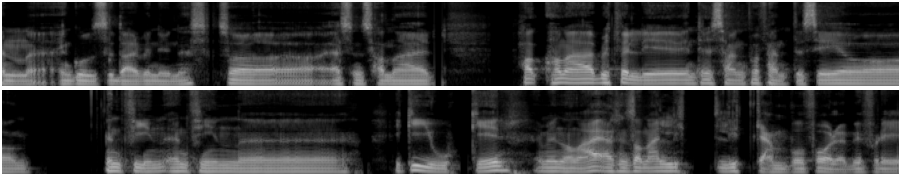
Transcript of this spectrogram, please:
en, en godeste Darwin Nunes. Så jeg syns han er han, han er blitt veldig interessant på Fantasy og en fin, en fin uh, Ikke joker, men han er, jeg syns han er litt, litt gamble foreløpig, fordi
